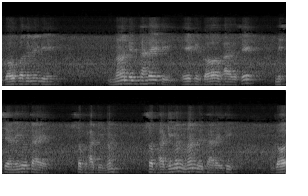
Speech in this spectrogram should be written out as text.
गौ पद में भी न निर्धारित एक गौ भाग से निश्चय नहीं होता है। सौभागिनम सौभागिनम न निर्धारित गौ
